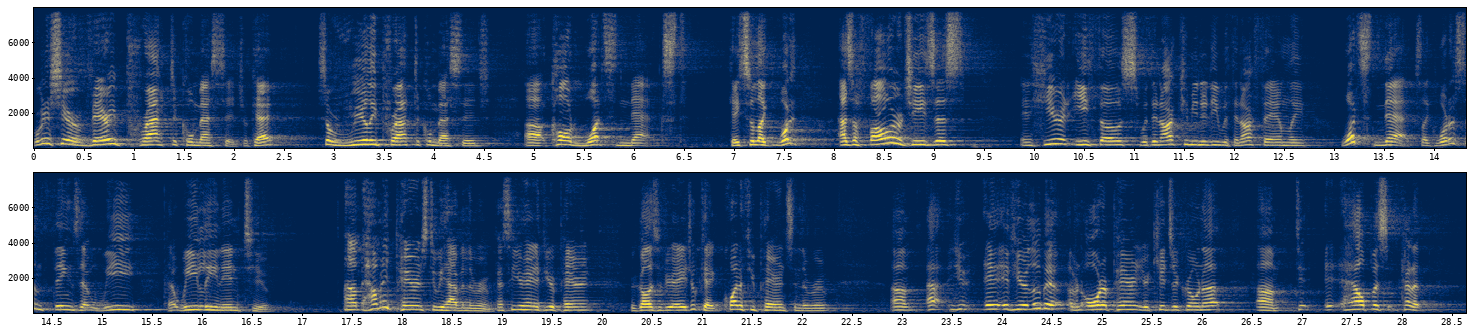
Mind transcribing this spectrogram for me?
we're going to share a very practical message, okay? It's a really practical message uh, called What's Next. Okay, so like what, as a follower of Jesus, and here at Ethos, within our community, within our family, what's next? Like, what are some things that we that we lean into? Um, how many parents do we have in the room? Can I see your hand if you're a parent, regardless of your age? Okay, quite a few parents in the room. Um, uh, you, if you're a little bit of an older parent, your kids are grown up, um, help us kind of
